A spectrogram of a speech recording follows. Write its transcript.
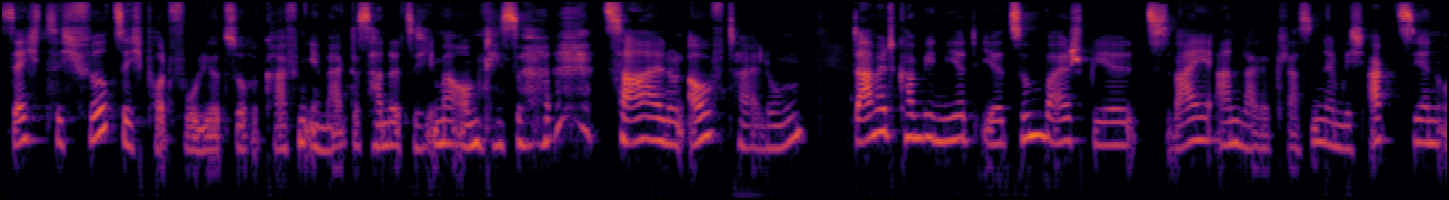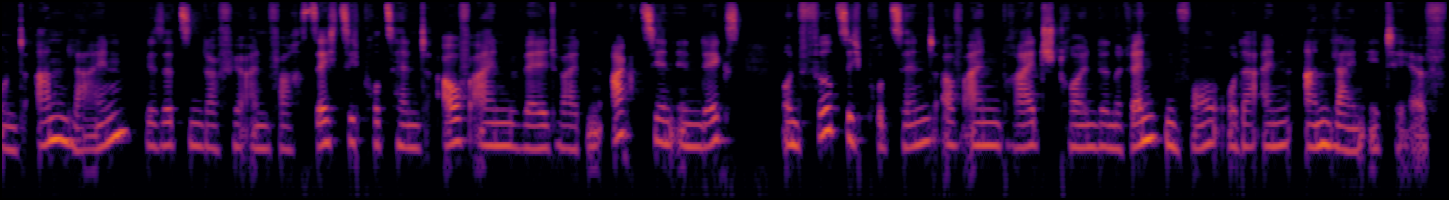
60-40-Portfolio zurückgreifen. Ihr merkt, es handelt sich immer um diese Zahlen und Aufteilungen. Damit kombiniert ihr zum Beispiel zwei Anlageklassen, nämlich Aktien und Anleihen. Wir setzen dafür einfach 60 Prozent auf einen weltweiten Aktienindex und 40 Prozent auf einen breitstreuenden Rentenfonds oder einen Anleihen-ETF.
